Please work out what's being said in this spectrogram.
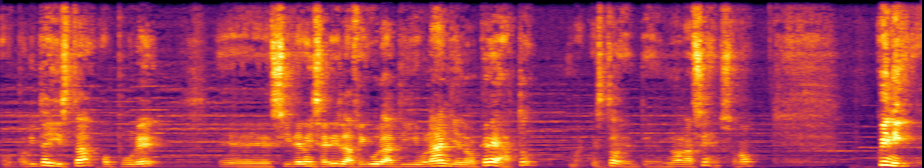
o politeista oppure eh, si deve inserire la figura di un angelo creato ma questo non ha senso, no? Quindi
